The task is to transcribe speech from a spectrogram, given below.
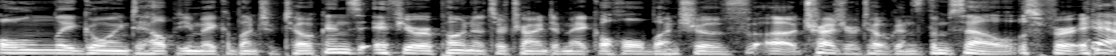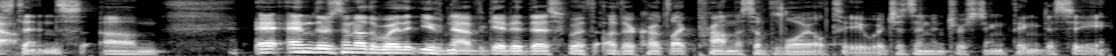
only going to help you make a bunch of tokens if your opponents are trying to make a whole bunch of uh, treasure tokens themselves, for Yeah. instance. Um, a- and, there's another way that you've navigated this with other cards like Promise of Loyalty, which is an interesting thing to see,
